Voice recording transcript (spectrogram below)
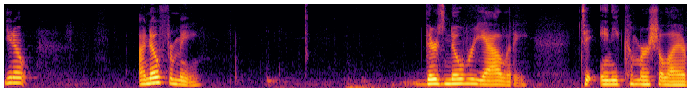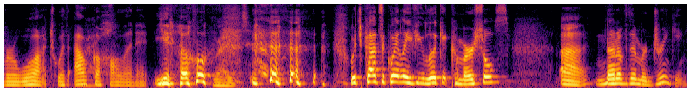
You know, I know for me, there's no reality to any commercial I ever watch with alcohol in it, you know? Right. Which consequently, if you look at commercials, uh, none of them are drinking.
